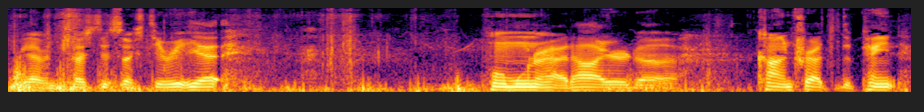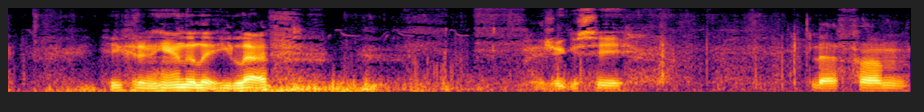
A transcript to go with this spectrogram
We haven't touched this exterior yet. Homeowner had hired a contractor to paint. He couldn't handle it, he left. As you can see, left um,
